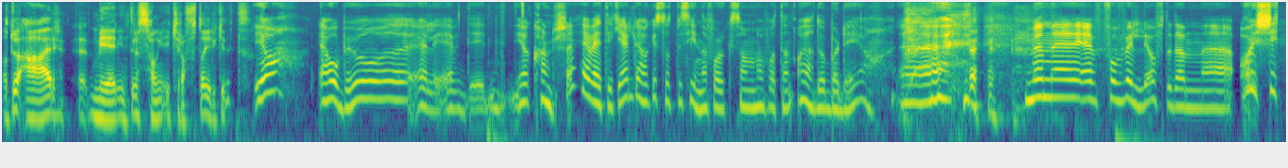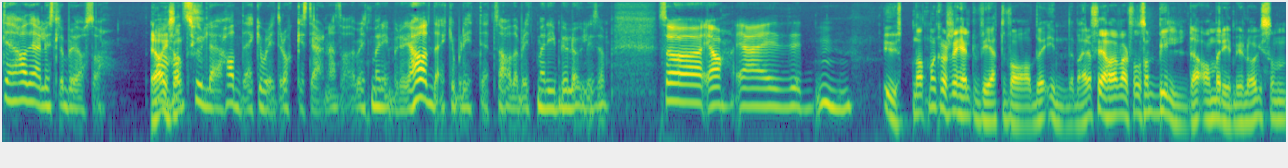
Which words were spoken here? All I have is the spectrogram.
at du er eh, mer interessant i kraft av yrket ditt? Ja, jeg håper jo Eller ja, kanskje. Jeg vet ikke helt. Jeg har ikke stått ved siden av folk som har fått den 'Å ja, du er bare det, ja'. Eh, Men eh, jeg får veldig ofte den 'Oi, shit, det hadde jeg lyst til å bli også'. Ja, ikke? Skulle, hadde jeg ikke blitt rockestjerne, så hadde jeg blitt marinbiolog. Hadde jeg ikke blitt det, så hadde jeg blitt marinbiolog, liksom. Så ja, jeg mm. Uten at man kanskje helt vet hva det innebærer. For jeg har i hvert fall sånn bilde av marinbiolog som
